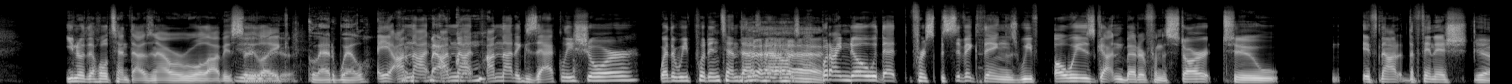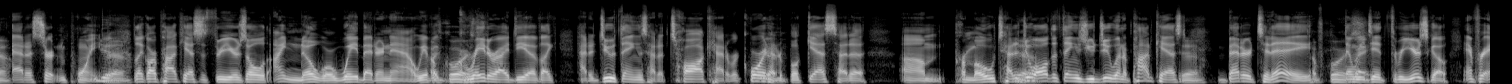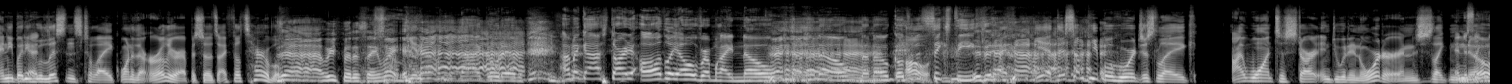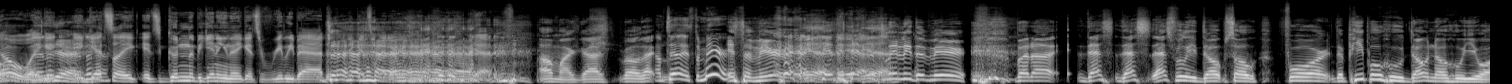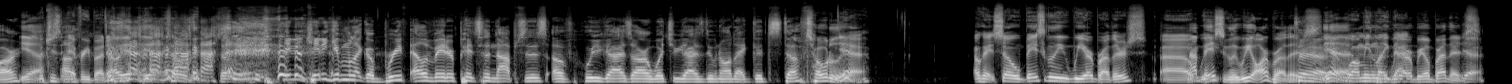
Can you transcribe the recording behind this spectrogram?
you know, the whole ten thousand hour rule. Obviously, Yeah, yeah, like, yeah. Gladwell. yeah, I'm not, I'm not, I'm not exactly sure whether we put in ten thousand hours, but I know that for specific things, we've always gotten better from the start to. If not the finish Yeah. at a certain point. Yeah. Like our podcast is three years old. I know we're way better now. We have Of a course. greater idea of like how to do things, how to talk, how to record, how to book guests, how to um, promote, how to do all the things you do in a podcast Yeah. better today Of course. than we did three years ago. And for anybody Yeah. who listens to like one of the earlier episodes, I feel terrible. Yeah, we feel the same way. You know? Not go there. I'm a guy started all the way over. I'm like, no, no, no, no, no, no. Go to Oh. the 60s. yeah, there's some people who are just like, I want to start and do it in order, and it's just like And it's no, like no, like No, it, no, no, it no, gets like it's good in the beginning, and then it gets really bad, and then it gets better. yeah. Oh my gosh, bro! That, I'm telling you, it's the mirror. It's the mirror. it's, yeah. it's literally the mirror. But uh, that's that's that's really dope. So for the people who don't know who you are, yeah, Which is everybody. oh yeah, yeah, totally, totally. can you, can you give them like a brief elevator pitch synopsis of who you guys are, what you guys do, and all that good stuff? totally. Yeah. Okay, so basically, we are brothers. Uh, Not we- basically, we are brothers. Yeah. Yeah, Yeah, well, I mean, like we that- are real brothers. Yeah.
